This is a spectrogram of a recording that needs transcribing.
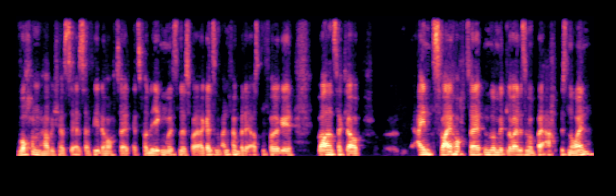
Wochen habe ich ja sehr, sehr viele Hochzeiten jetzt verlegen müssen. Das war ja ganz am Anfang bei der ersten Folge, waren es ja, glaube ich, ein, zwei Hochzeiten, nur mittlerweile sind wir bei acht bis neun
